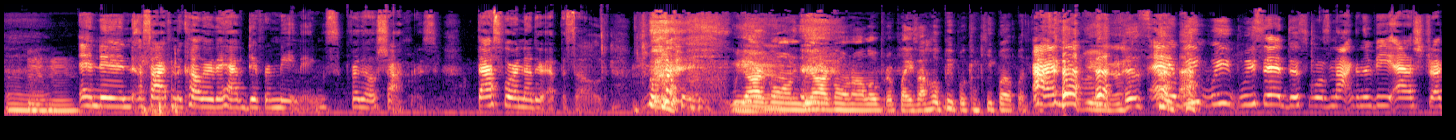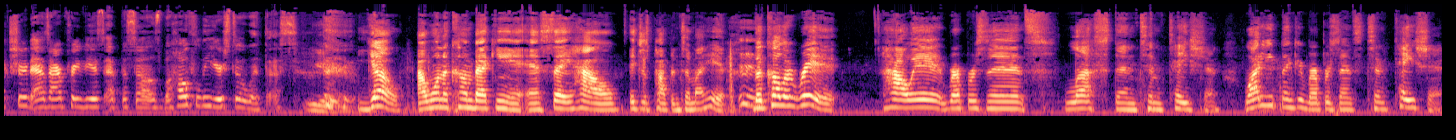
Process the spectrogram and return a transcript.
hmm hmm and then aside from the color, they have different meanings for those chakras. That's for another episode. But We are going we are going all over the place. I hope people can keep up with. I know. Yeah. and we, we, we said this was not going to be as structured as our previous episodes, but hopefully you're still with us. Yeah. Yo, I want to come back in and say how it just popped into my head. Mm. The color red, how it represents lust and temptation. Why do you think it represents temptation?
